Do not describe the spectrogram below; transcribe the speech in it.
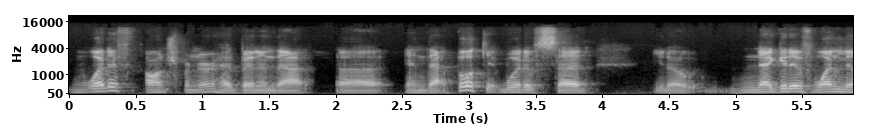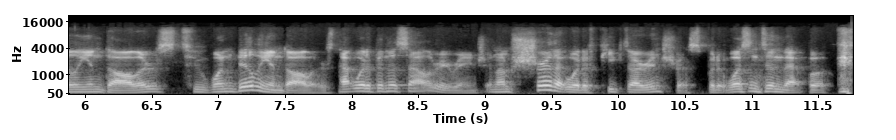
what if entrepreneur had been in that uh, in that book? It would have said you know negative $1 million to $1 billion that would have been the salary range. And i'm sure that would have piqued our interest but it wasn't in that book.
